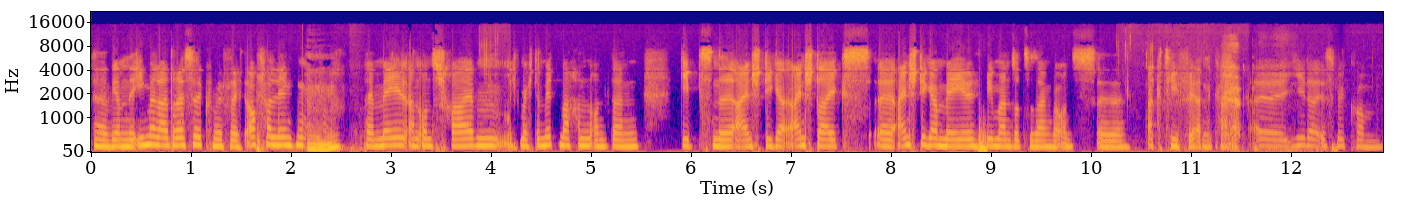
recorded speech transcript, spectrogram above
Äh, wir haben eine E-Mail-Adresse, können wir vielleicht auch verlinken. Mhm. Per Mail an uns schreiben, ich möchte mitmachen und dann gibt's eine Einstieger, Einsteigs, äh, Einstieger-Mail, wie man sozusagen bei uns äh, aktiv werden kann. Äh, jeder ist willkommen.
